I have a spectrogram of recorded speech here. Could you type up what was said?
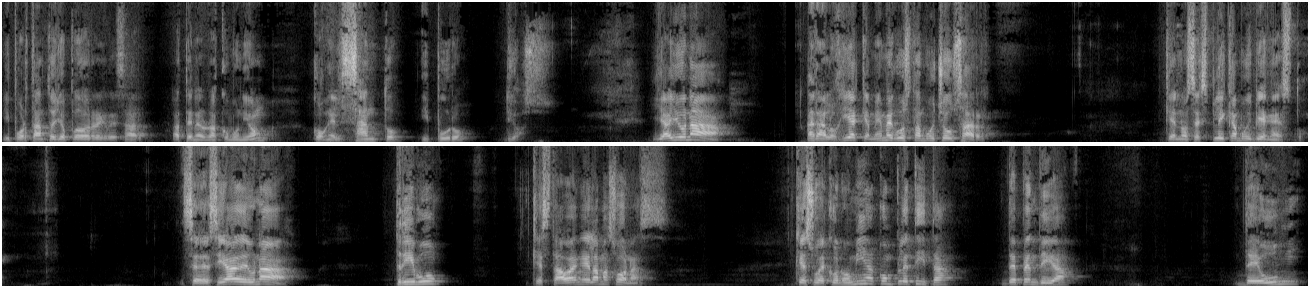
Y por tanto yo puedo regresar a tener una comunión con el santo y puro Dios. Y hay una analogía que a mí me gusta mucho usar, que nos explica muy bien esto. Se decía de una tribu que estaba en el Amazonas, que su economía completita dependía de un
